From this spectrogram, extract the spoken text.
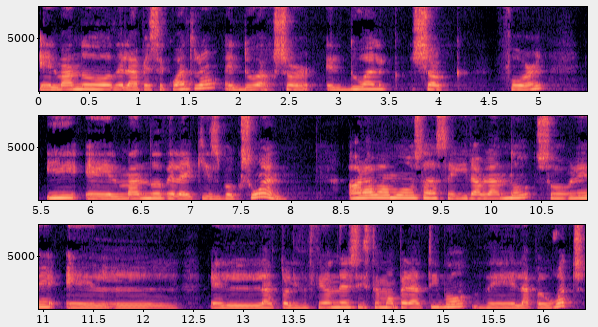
El mando de la PS4, el DualShock, el DualShock 4 y el mando de la Xbox One. Ahora vamos a seguir hablando sobre la actualización del sistema operativo del Apple Watch,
